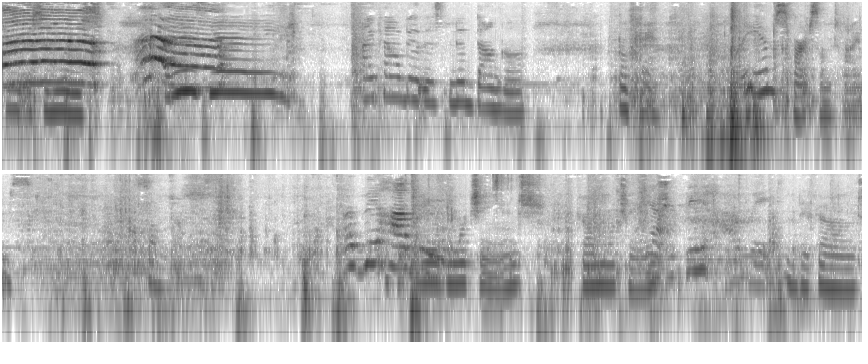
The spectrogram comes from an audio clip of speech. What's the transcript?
curious Yes, yay! I found it, this new dongle. Okay. I am smart sometimes. Sometimes. I'll be I have more change. Found more change. Yeah, be happy. And I found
